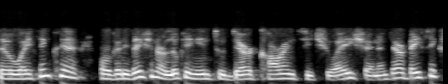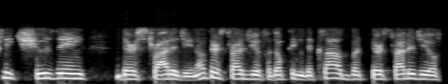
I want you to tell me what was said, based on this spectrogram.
So I think uh, organizations are looking into their current situation and they're basically choosing their strategy, not their strategy of adopting the cloud, but their strategy of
